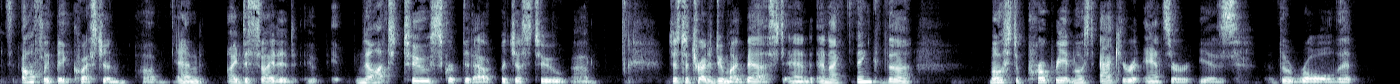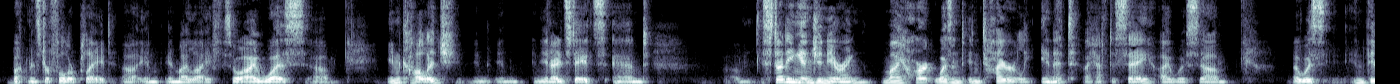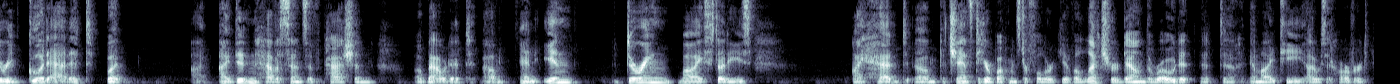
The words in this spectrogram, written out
It's an awfully big question, um, and I decided not to script it out, but just to um, just to try to do my best. And and I think the most appropriate, most accurate answer is the role that Buckminster Fuller played uh, in in my life. So I was um, in college in, in, in the United States and um, studying engineering. My heart wasn't entirely in it. I have to say, I was um, I was in theory good at it, but I, I, didn't have a sense of passion about it. Um, and in during my studies, I had um, the chance to hear Buckminster Fuller give a lecture down the road at, at uh, MIT. I was at Harvard,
